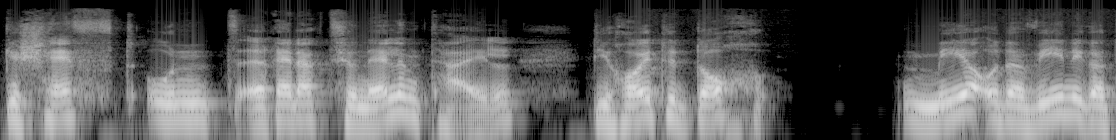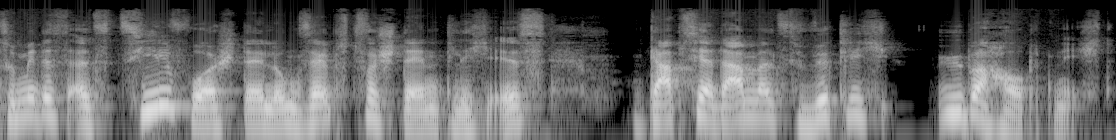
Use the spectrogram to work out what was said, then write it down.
Geschäft und äh, redaktionellem Teil, die heute doch mehr oder weniger, zumindest als Zielvorstellung, selbstverständlich ist, gab es ja damals wirklich überhaupt nicht.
